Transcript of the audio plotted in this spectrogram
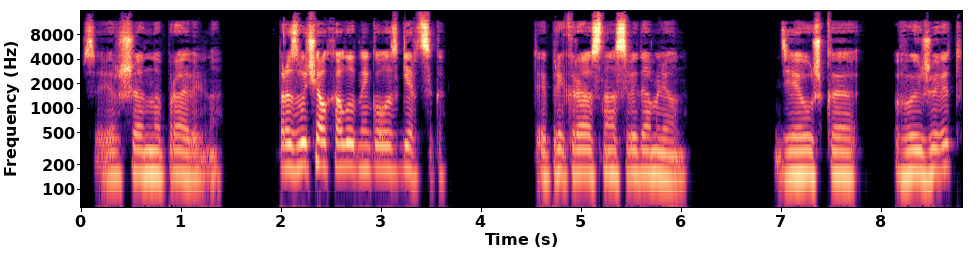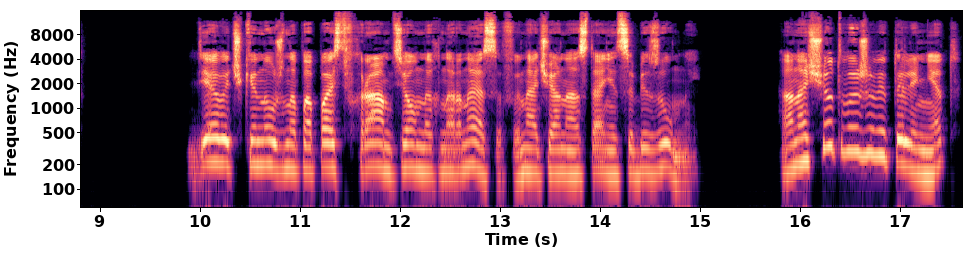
Совершенно правильно. Прозвучал холодный голос герцога. Ты прекрасно осведомлен. Девушка выживет? Девочке нужно попасть в храм темных Нарнесов, иначе она останется безумной. А насчет выживет или нет,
